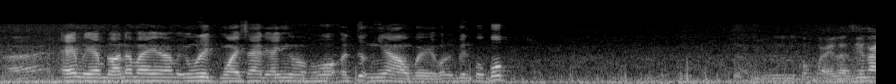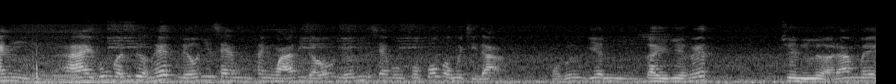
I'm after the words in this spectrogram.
Đấy. em thì em đoán năm nay Nam Định vô địch. Ngoài ra thì anh họ ấn tượng như nào về huấn luyện viên Popov? Ừ, không phải là riêng anh. Ai cũng ấn tượng hết nếu như xem Thanh Hóa thi đấu nếu như xem ông Popov ông ấy chỉ đạo một huấn luyện viên đầy nhiệt huyết truyền lửa đam mê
